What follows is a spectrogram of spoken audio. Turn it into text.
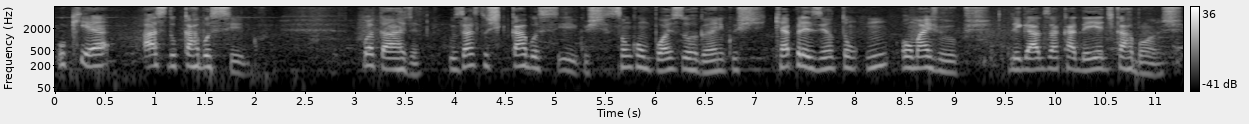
o que é ácido carboxílico? Boa tarde. Os ácidos carboxílicos são compostos orgânicos que apresentam um ou mais grupos ligados à cadeia de carbonos.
